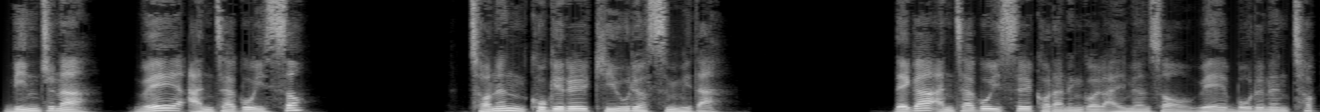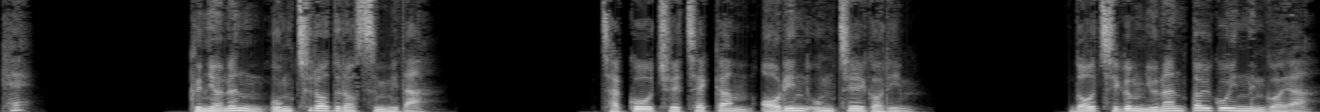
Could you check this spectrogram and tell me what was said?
민준아, 왜 안 자고 있어? 저는 고개를 기울였습니다. 내가 안 자고 있을 거라는 걸 알면서 왜 모르는 척해? 그녀는 움츠러들었습니다. 작고 죄책감 어린 움찔거림. 너 지금 유난 떨고 있는 거야.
